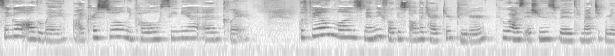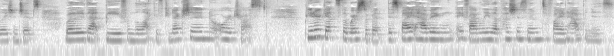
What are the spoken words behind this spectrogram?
Single All the Way by Crystal, Nicole, Senia, and Claire. The film was mainly focused on the character Peter, who has issues with romantic relationships, whether that be from the lack of connection or trust. Peter gets the worst of it, despite having a family that pushes him to find happiness.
